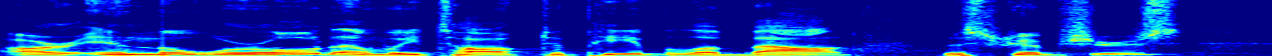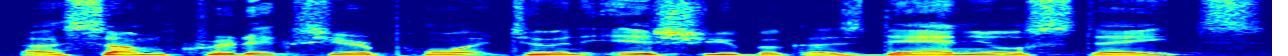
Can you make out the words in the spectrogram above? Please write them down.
are in the world and we talk to people about the scriptures, uh, some critics here point to an issue because Daniel states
